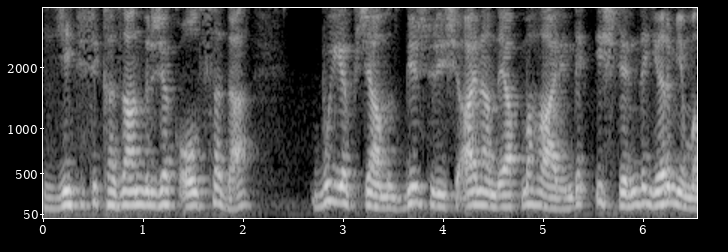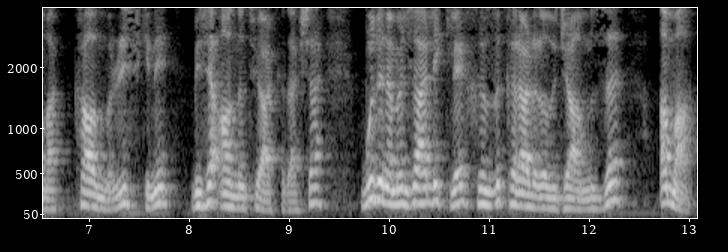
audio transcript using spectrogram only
yetisi kazandıracak olsa da bu yapacağımız bir sürü işi aynı anda yapma halinde işlerinde yarım yamalak kalma riskini bize anlatıyor arkadaşlar. Bu dönem özellikle hızlı kararlar alacağımızı ama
